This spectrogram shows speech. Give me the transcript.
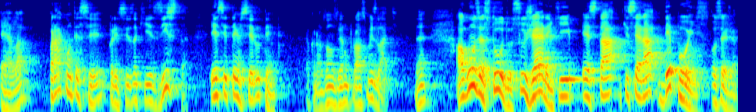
ela para acontecer, precisa que exista esse terceiro templo. É o que nós vamos ver no próximo slide. Né? Alguns estudos sugerem que, está, que será depois, ou seja,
